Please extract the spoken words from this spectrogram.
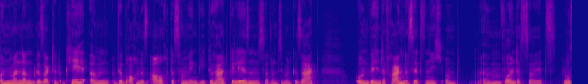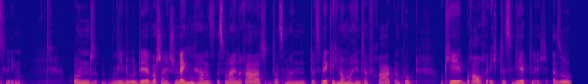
und man dann gesagt hat, okay, ähm, wir brauchen das auch, das haben wir irgendwie gehört, gelesen, das hat uns jemand gesagt und wir hinterfragen das jetzt nicht und ähm, wollen das da jetzt loslegen. Und wie du dir wahrscheinlich schon denken kannst, ist mein Rat, dass man das wirklich nochmal hinterfragt und guckt, okay, brauche ich das wirklich? Also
